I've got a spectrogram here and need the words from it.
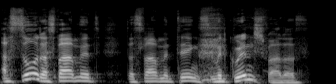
Ach so, das war mit, das war mit Dings, mit Grinch war das.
